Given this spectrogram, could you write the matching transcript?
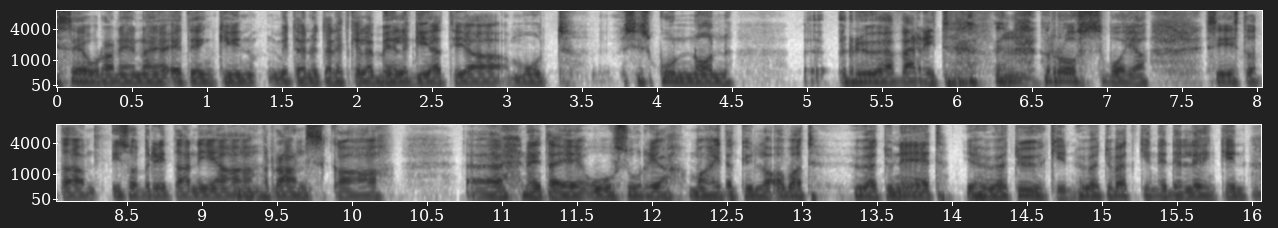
seuraneena ja etenkin mitä nyt tällä hetkellä Belgiat ja muut siis kunnon ryövärit, mm. rosvoja, siis tota Iso-Britanniaa, mm. Ranskaa, näitä EU-suuria maita kyllä ovat hyötyneet ja hyötyykin, hyötyvätkin edelleenkin mm.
